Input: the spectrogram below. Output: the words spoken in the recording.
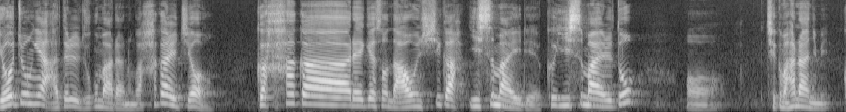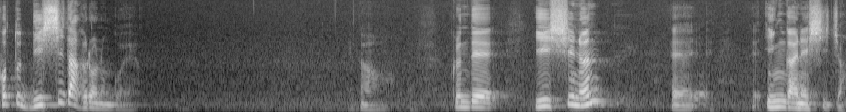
여종의 아들 누구 말하는 거 하갈죠. 그 하갈에게서 나온 씨가 이스마엘이에요. 그 이스마엘도 어, 지금 하나님이 그것도 네 씨다 그러는 거예요. 어. 그런데 이 씨는 인간의 씨죠.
